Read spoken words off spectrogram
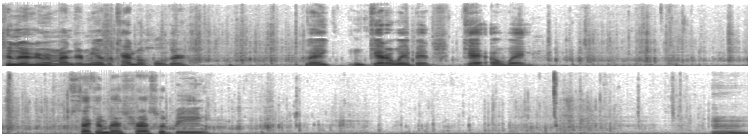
She literally reminded me of the candle holder. Like, get away, bitch. Get away. Second best dress would be Mm.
